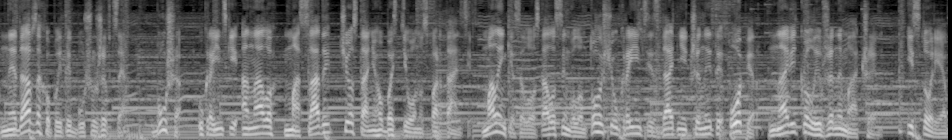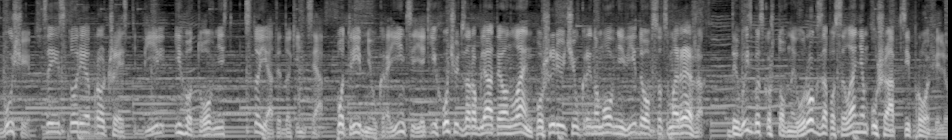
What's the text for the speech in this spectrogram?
не дав захопити бушу живцем. Буша український аналог Масади чи останнього бастіону спартанців. Маленьке село стало символом того, що українці здатні чинити опір, навіть коли вже нема чим. Історія Буші це історія про честь, біль і готовність стояти до кінця. Потрібні українці, які хочуть заробляти онлайн, поширюючи україномовні відео в соцмережах. Дивись безкоштовний урок за посиланням у шапці профілю.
